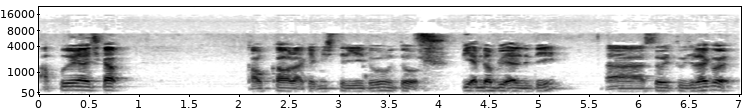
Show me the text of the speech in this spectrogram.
apa yang cakap kau-kau lah chemistry tu untuk PMWL nanti. Uh, so itu je lah kot.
